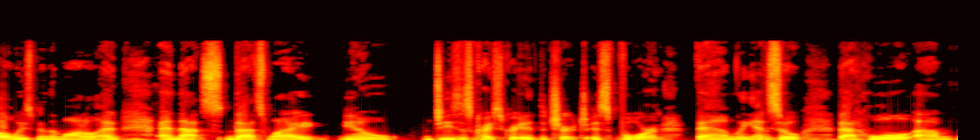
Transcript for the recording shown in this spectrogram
always been the model. And and that's that's why, you know, Jesus Christ created the church is for family. And so that whole um,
